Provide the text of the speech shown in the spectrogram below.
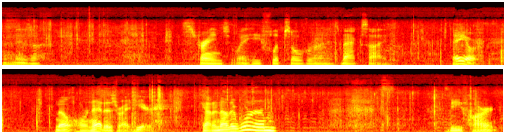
That is a strange the way he flips over on his backside. Hey, or no, Ornetta's right here. got another worm. Beef heart.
